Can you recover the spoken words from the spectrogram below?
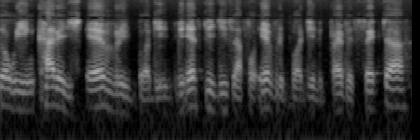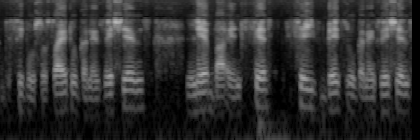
So we encourage everybody. The SDGs are for everybody: the private sector, the civil society organizations, labor, and faith-based organizations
